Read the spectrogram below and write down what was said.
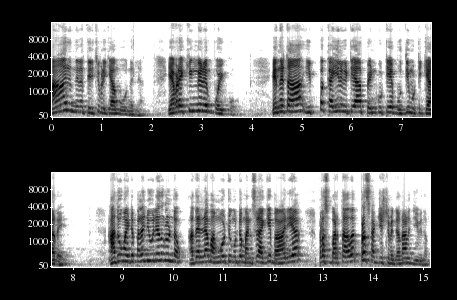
ആരും നിന്നെ തിരിച്ചു വിളിക്കാൻ പോകുന്നില്ല. എവിടേക്കെങ്കിലും പൊയ്ക്കോ. എന്നിട്ട് ആ ഇപ്പം കയ്യിൽ കിട്ടിയ ആ പെൺകുട്ടിയെ ബുദ്ധിമുട്ടിക്കാതെ അതുമായിട്ട് പല ന്യൂനതകളും ഉണ്ടാവും. അതെല്ലാം അങ്ങോട്ടും ഇങ്ങോട്ടും മനസ്സിലാക്കി ഭാര്യ പ്ലസ് ഭർത്താവ് പ്ലസ് അഡ്ജസ്റ്റ്മെന്റ് അതാണ് ജീവിതം.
